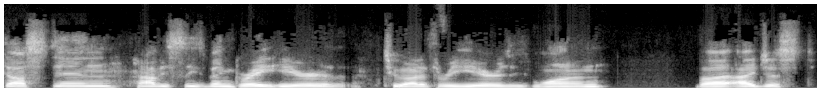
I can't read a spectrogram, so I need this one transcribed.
Dustin, obviously, he's been great here. Two out of three years, he's won. But I just,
